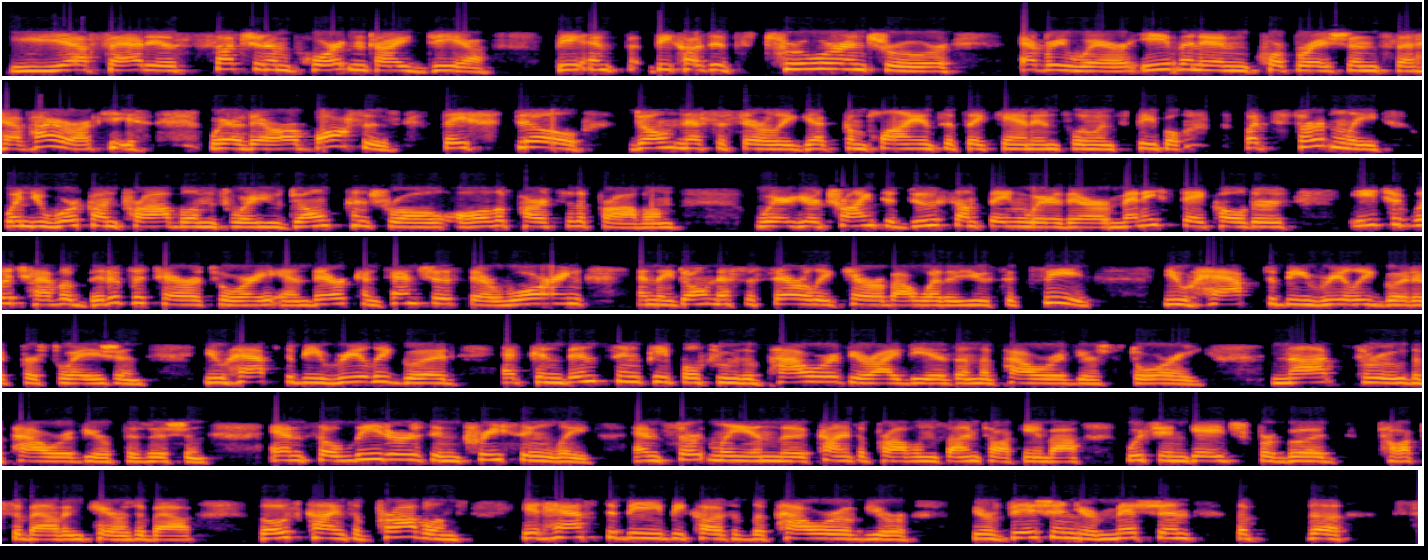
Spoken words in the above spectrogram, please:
Yes, that is such an important idea. Be, and because it's truer and truer everywhere, even in corporations that have hierarchies where there are bosses, they still don't necessarily get compliance if they can't influence people. But certainly when you work on problems where you don't control all the parts of the problem, where you're trying to do something where there are many stakeholders each of which have a bit of the territory and they're contentious, they're warring, and they don't necessarily care about whether you succeed. You have to be really good at persuasion. You have to be really good at convincing people through the power of your ideas and the power of your story, not through the power of your position. And so leaders increasingly, and certainly in the kinds of problems I'm talking about, which engage for good, talks about and cares about, those kinds of problems, it has to be because of the power of your your vision, your mission, the the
